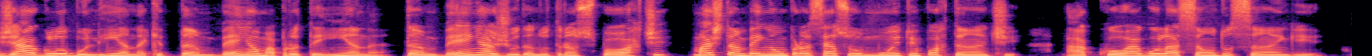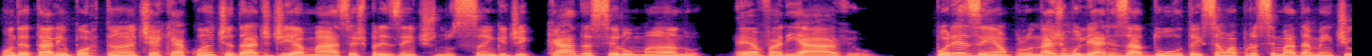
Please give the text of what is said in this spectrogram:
Já a globulina, que também é uma proteína, também ajuda no transporte, mas também é um processo muito importante, a coagulação do sangue. Um detalhe importante é que a quantidade de hemácias presentes no sangue de cada ser humano é variável. Por exemplo, nas mulheres adultas, são aproximadamente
